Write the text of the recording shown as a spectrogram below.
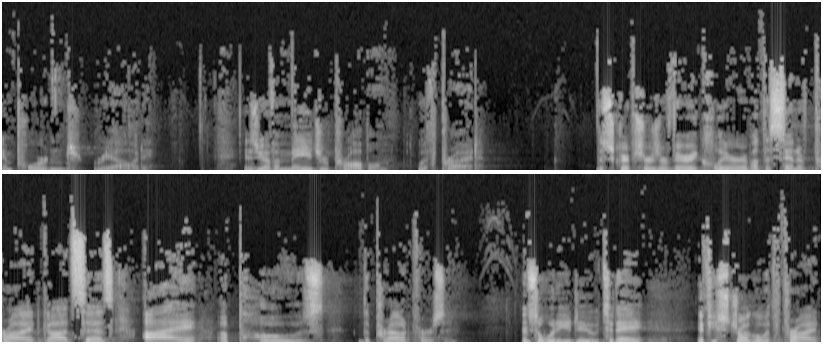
important reality is you have a major problem with pride. The scriptures are very clear about the sin of pride. God says, I oppose the proud person. And so, what do you do? Today, if you struggle with pride,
